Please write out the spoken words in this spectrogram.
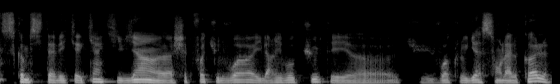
C'est comme si tu avais quelqu'un qui vient, à chaque fois tu le vois, il arrive au culte et tu vois que le gars sent l'alcool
